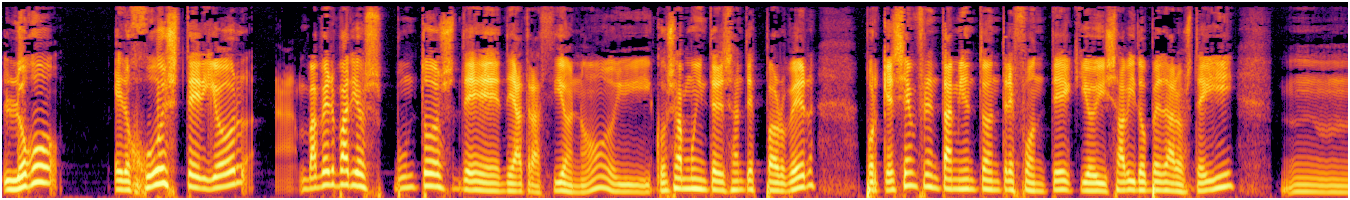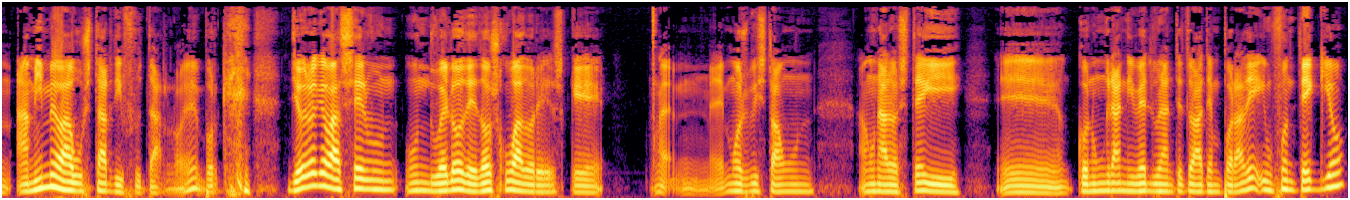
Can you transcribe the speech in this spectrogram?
Luego, el juego exterior va a haber varios puntos de, atracción, ¿no? Y cosas muy interesantes por ver, porque ese enfrentamiento entre Fontecchio y Xavi López mm, a mí me va a gustar disfrutarlo, ¿eh? Porque yo creo que va a ser un, un duelo de dos jugadores que hemos visto a un, a un Arostegui eh, con un gran nivel durante toda la temporada y un Fontecchio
